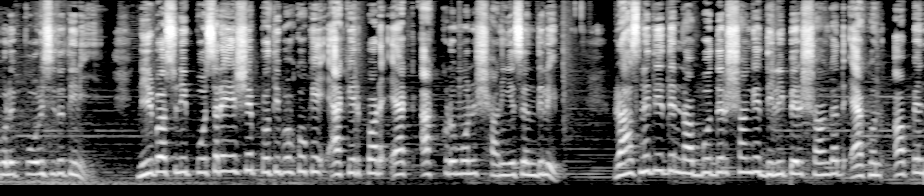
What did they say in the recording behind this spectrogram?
বলে পরিচিত তিনি। নির্বাচনী প্রচারে এসে প্রতিপক্ষকে একের পর এক আক্রমণ সানিয়েছেন দিলীপ। রাজনীতিতে নব্যদের সঙ্গে দিলীপের সংঘাত এখন ওপেন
